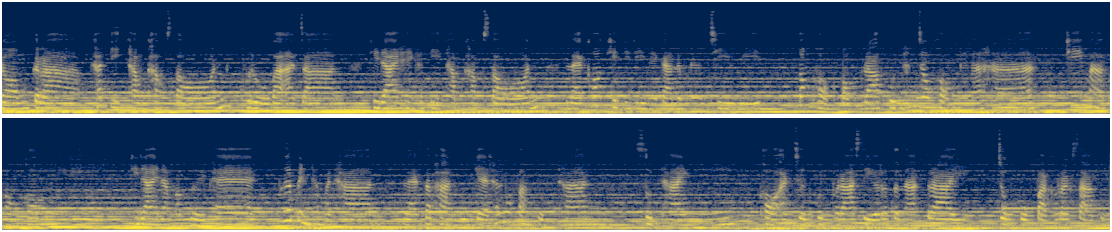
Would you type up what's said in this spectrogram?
น้อมกราบคติธรรมคำสอน ครูบาอาจารย์ ที่ได้ให้คติธรรมคำสอน และข้อคิดดีๆ ในการดำเนินชีวิต ต้องขอขอบพระคุณท่านเจ้าของเนื้อหา ที่มาของข้อมูลดีที่ได้นำมาเผยแพร่ เพื่อเป็นธรรมทาน และสะพานบุญแก่ท่านผู้ฟังทุกท่าน สุดท้ายนี้ ขออัญเชิญคุณพระศรีรัตนตรัย จงปกปักรักษาคุ้ม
